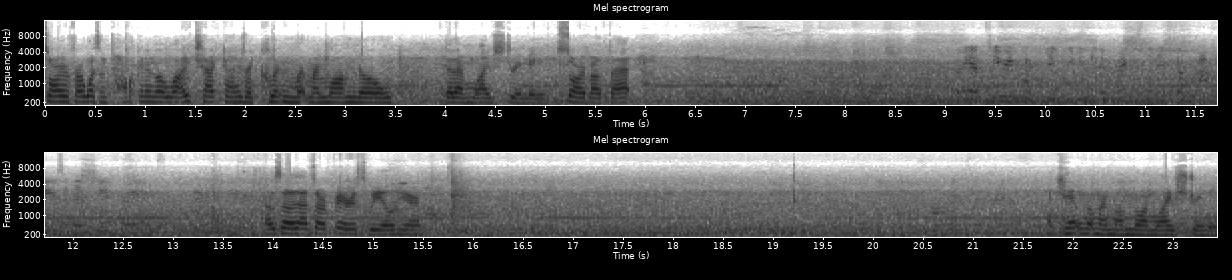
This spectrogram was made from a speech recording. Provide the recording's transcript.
Sorry if I wasn't talking in the live chat, guys. I couldn't let my mom know that I'm live streaming. Sorry about that. So we have two ring packages. You can see the prints, the digital copies, and then two frames. Oh, so that's our Ferris wheel here. I can't let my mom know I'm live streaming.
